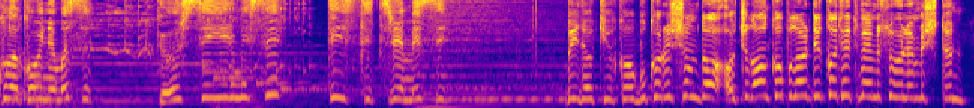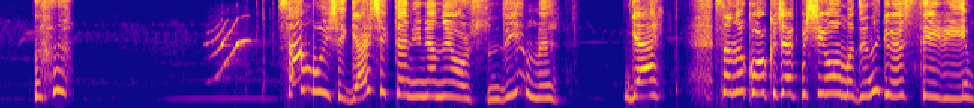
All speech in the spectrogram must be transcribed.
Kulak oynaması, göz seyirmesi, diz titremesi. Bir dakika bu karışımda açılan kapılara dikkat etmemi söylemiştin. Sen bu işe gerçekten inanıyorsun değil mi? Gel, sana korkacak bir şey olmadığını göstereyim.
